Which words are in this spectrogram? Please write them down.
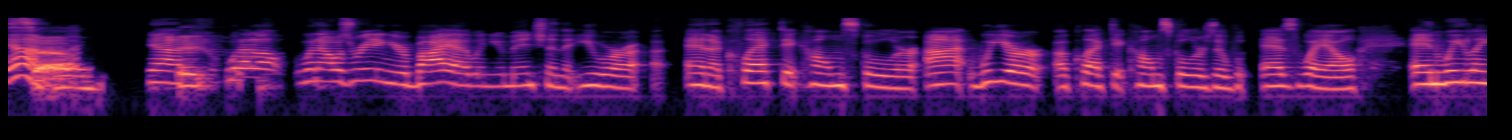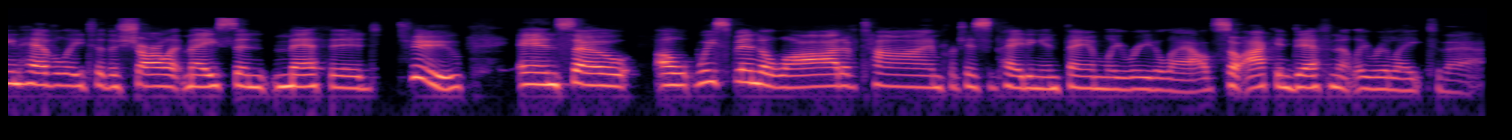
Yeah. So, yeah. Well, when I was reading your bio, when you mentioned that you were an eclectic homeschooler, I we are eclectic homeschoolers as well, and we lean heavily to the Charlotte Mason method too. And so uh, we spend a lot of time participating in family read aloud. So I can definitely relate to that.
